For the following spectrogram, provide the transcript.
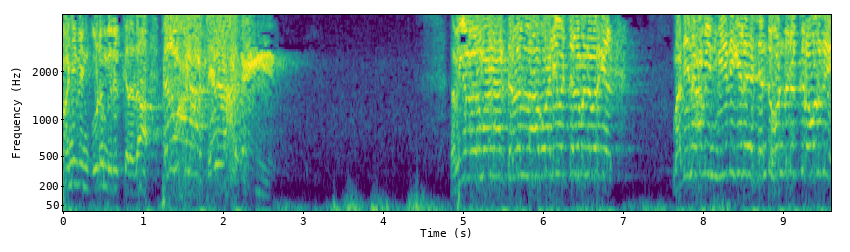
பணிவின் குணம் இருக்கிறதா? பெருமானார் செல்வார்கள்! நபிகள் பெருமானார் ஸல்லல்லாஹு அலைஹி வஸல்லம் அவர்கள் மதீனாவின் வீதிகளே சென்று கொண்டிருக்கிற பொழுது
